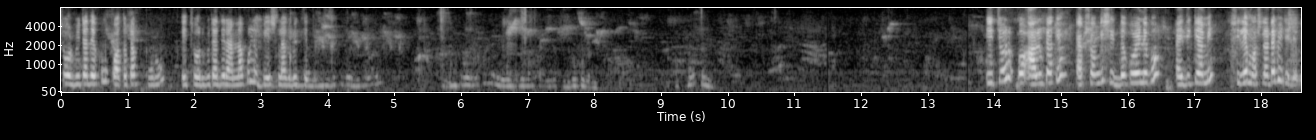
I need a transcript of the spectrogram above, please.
চর্বিটা দেখুন কতটা পুরু। এই চর্বিটা দিয়ে রান্না করলে বেশ লাগবে খেতে। এঁচড় ও আলুটাকে একসঙ্গে সিদ্ধ করে নেব। এইদিকে আমি শিলে মশলাটা বেটে নেব।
